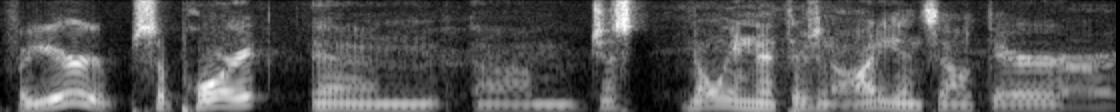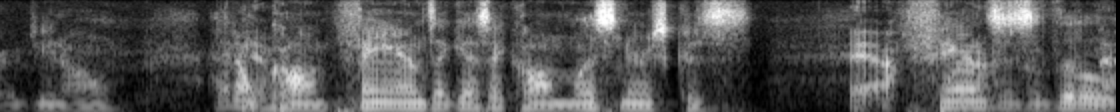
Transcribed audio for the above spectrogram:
for your support and um, just knowing that there's an audience out there, or you know, I don't Yeah. call them fans. I guess I call them listeners because Yeah, fans is a little.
